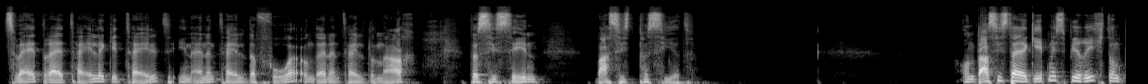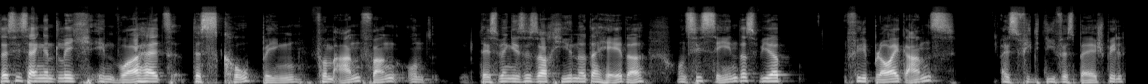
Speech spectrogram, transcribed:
zwei, drei Teile geteilt, in einen Teil davor und einen Teil danach, dass Sie sehen, was ist passiert. Und das ist der Ergebnisbericht und das ist eigentlich in Wahrheit das Scoping vom Anfang und deswegen ist es auch hier nur der Header. Und Sie sehen, dass wir für die blaue Gans als fiktives Beispiel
